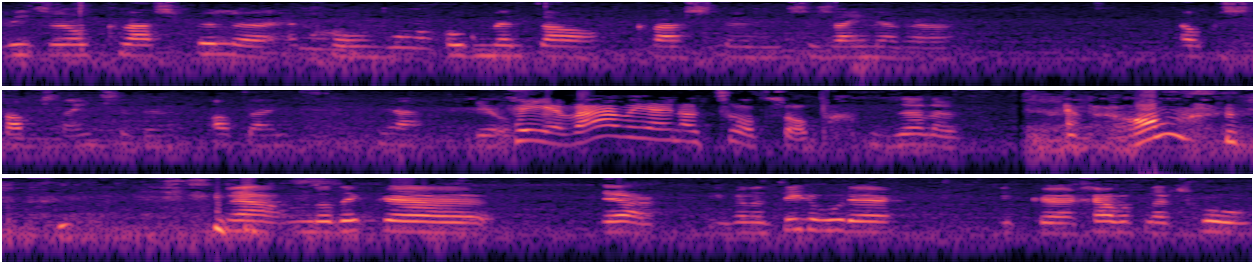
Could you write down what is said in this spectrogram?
weet je wel, qua spullen en gewoon ook mentaal qua steun. Ze zijn er, eh, elke stap zijn ze er, altijd. Ja. hey, en waar ben jij nou trots op? Zelf. En waarom? Ja, omdat ik, eh, ja, ik ben een tienermoeder. Ik eh, ga nog naar school.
